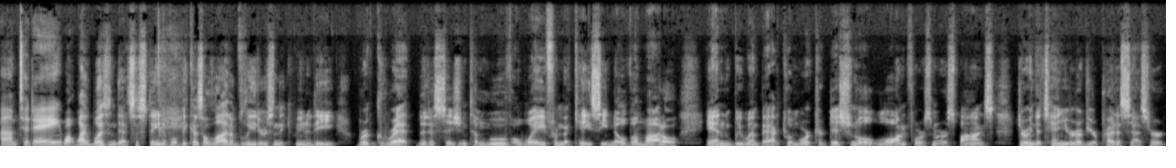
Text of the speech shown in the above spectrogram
Um, today, Why, why wasn't that sustainable? Because a lot of leaders in the community regret the decision to move away from the KC NoVA model, and we went back to a more traditional law enforcement response during the tenure of your predecessor.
